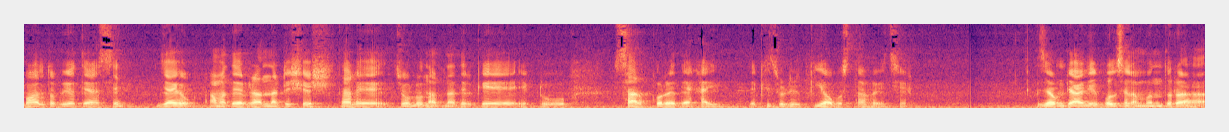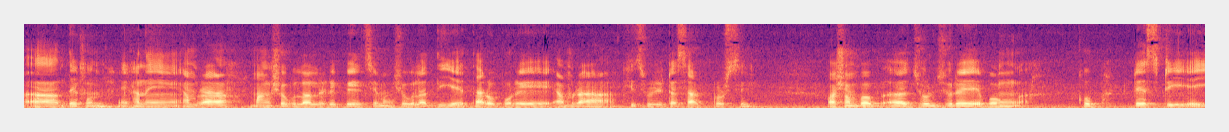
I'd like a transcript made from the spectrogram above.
বহাল আছে। যাই হোক, আমাদের রান্নাটি শেষ। তাহলে চলুন আপনাদেরকে একটু সার্ভ করে দেখাই যে খিচুড়ির কী অবস্থা হয়েছে। যেমনটি আগেই বলছিলাম বন্ধুরা দেখুন, এখানে আমরা মাংসগুলো অলরেডি পেয়েছি। মাংসগুলো দিয়ে তার উপরে আমরা খিচুড়িটা সার্ভ করছি। অসম্ভব ঝুরঝুরে এবং খুব টেস্টি এই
